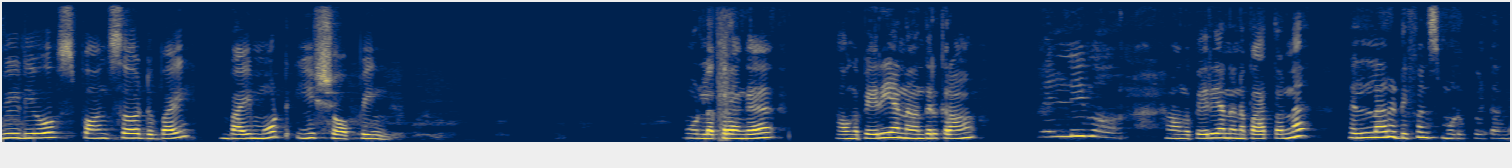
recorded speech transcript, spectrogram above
video sponsored by Buy Mode e-shopping. மூடில் இருக்கிறாங்க. அவங்க பெரிய அண்ணன் வந்திருக்கிறான். அவங்க பெரிய அண்ணனை பார்த்தோன்னே எல்லாரும் டிஃபென்ஸ் மூடுக்கு போயிட்டாங்க.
